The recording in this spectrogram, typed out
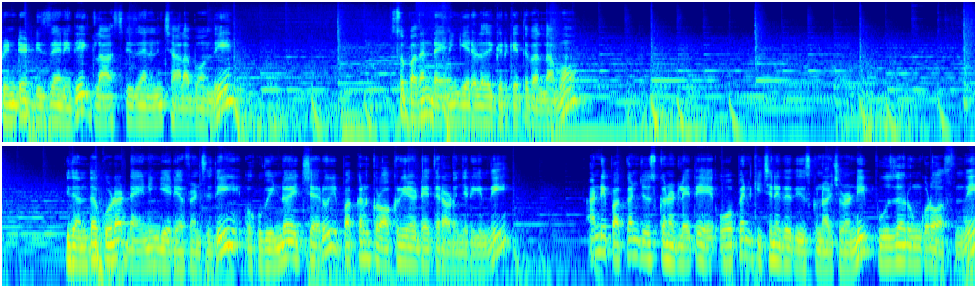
ప్రింటెడ్ డిజైన్ ఇది. గ్లాస్ డిజైన్ అనేది చాలా బాగుంది. సో పదండి డైనింగ్ ఏరియాలో దగ్గరికి అయితే వెళ్దాము. ఇదంతా కూడా డైనింగ్ ఏరియా ఫ్రెండ్స్ ఇది. ఒక విండో ఇచ్చారు. ఈ పక్కన క్రాకరీ యూనిట్ అయితే రావడం జరిగింది. అండ్ ఈ పక్కన చూసుకున్నట్లయితే ఓపెన్ కిచెన్ అయితే తీసుకున్నారు చూడండి. పూజా రూమ్ కూడా వస్తుంది.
